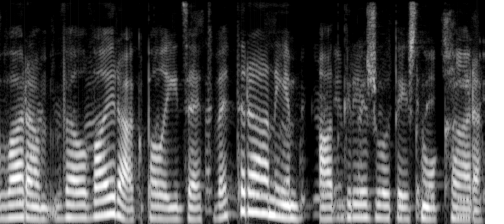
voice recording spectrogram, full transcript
varam vēl vairāk palīdzēt veterāniem atgriežoties no kara.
